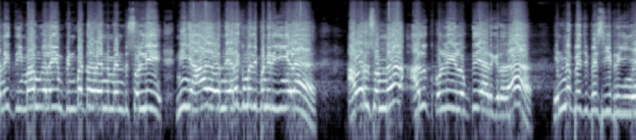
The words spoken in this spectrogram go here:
அனைத்து இமாம்களையும் பின்பற்ற வேண்டும் என்று சொல்லி நீங்க ஆக வந்து இறக்குமதி பண்ணிருக்கீங்களே. அவர் சொன்னா அது கொள்கையில் உறுதியா இருக்கிறதா? என்ன பேச்சு பேசிக்கிட்டு இருக்கீங்க?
